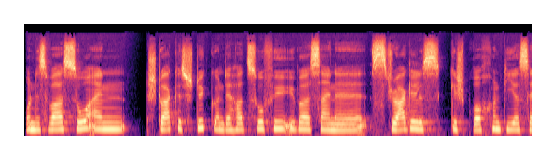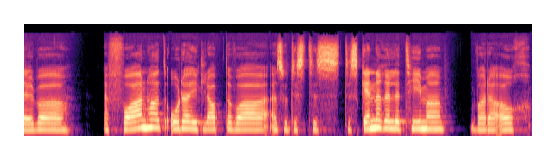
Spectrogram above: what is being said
Und es war so ein starkes Stück und er hat so viel über seine Struggles gesprochen, die er selber erfahren hat. Oder ich glaube, da war, also das, das, das generelle Thema war da auch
